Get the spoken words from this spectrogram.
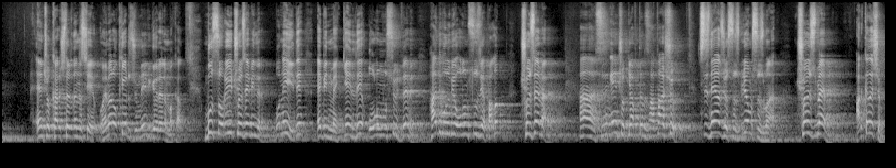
en çok karıştırdığınız şey hemen okuyoruz cümleyi bir görelim bakalım. Bu soruyu çözebilirim. Bu neydi? E bilmek geldi olumlusuydu değil mi? Hadi bunu bir olumsuz yapalım. Çözemem. Ha sizin en çok yaptığınız hata şu. Siz ne yazıyorsunuz biliyor musunuz buna? Çözmem. Arkadaşım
